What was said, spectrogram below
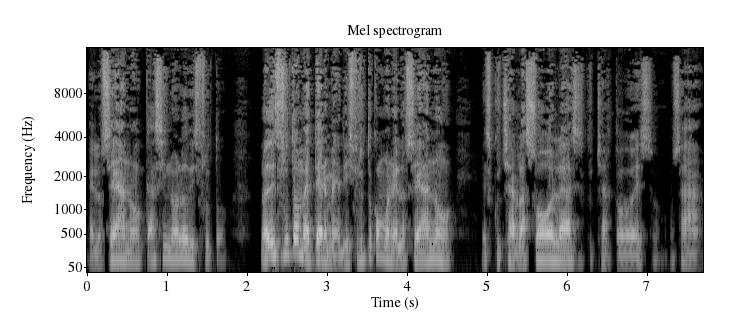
el océano, casi no lo disfruto. No disfruto meterme, disfruto como en el océano escuchar las olas, escuchar todo eso. O sea,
